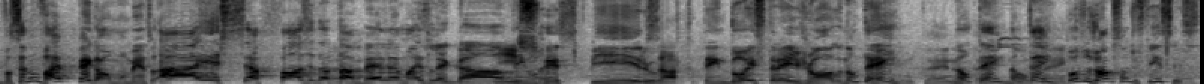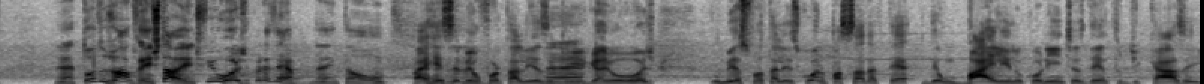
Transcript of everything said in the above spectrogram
você não vai pegar um momento, ah, essa fase da tabela é mais legal, tem um Isso. respiro, Exato. tem dois, três jogos. Não tem. Não tem, não não tem, tem, não não tem. tem. Todos os jogos são difíceis. Né? Todos os jogos. A gente, tá, a gente viu hoje, por exemplo. Né? Então, Vai receber o Fortaleza É. que ganhou hoje. O mesmo Fortaleza, que o ano passado até deu um baile no Corinthians dentro de casa e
